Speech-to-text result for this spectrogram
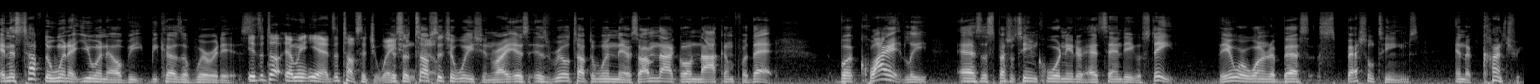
and it's tough to win at UNLV because of where it is. It's a tough. I mean, yeah, it's a tough situation. It's a tough so. situation, right? It's, it's real tough to win there. So I'm not going to knock him for that. But quietly, as a special team coordinator at San Diego State, they were one of the best special teams in the country.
